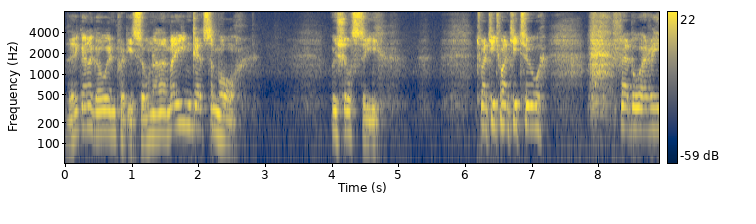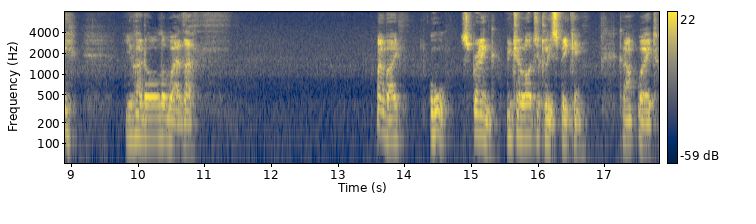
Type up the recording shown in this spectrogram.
They're going to go in pretty soon and I may even get some more. We shall see. 2022, February, you had all the weather. Bye bye. Oh, spring, meteorologically speaking. Can't wait.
